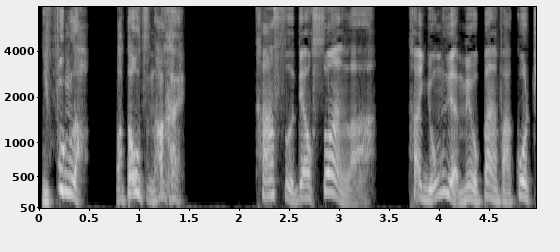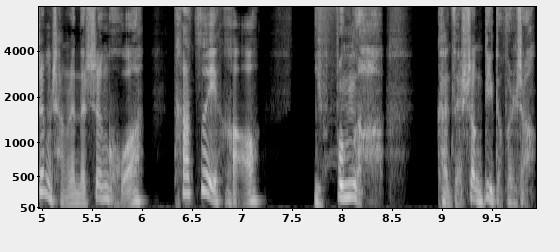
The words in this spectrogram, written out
你疯了！把刀子拿开。他死掉算了，他永远没有办法过正常人的生活。他最好。你疯了！看在上帝的份上，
